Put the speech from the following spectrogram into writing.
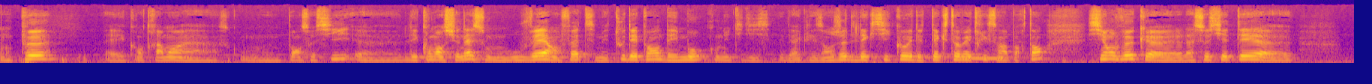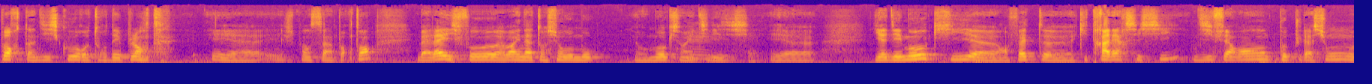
on peut, et contrairement à ce qu'on pense aussi, euh, les conventionnels sont ouverts en fait, mais tout dépend des mots qu'on utilise. C'est-à-dire que les enjeux de lexico et de textométrie sont importants. Si on veut que la société porte un discours autour des plantes euh, et, je pense que c'est important, ben là, il faut avoir une attention aux mots, et aux mots qui sont mm. utilisés. Et, euh, il y a des mots qui, en fait, qui traversent ici différentes populations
